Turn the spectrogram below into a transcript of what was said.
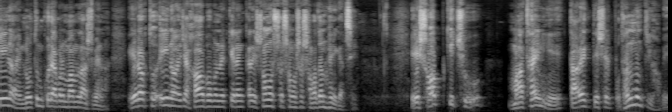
এই নয় নতুন করে আবার মামলা আসবে না। এর অর্থ এই নয় যে হাওয়া ভবনের কেলেঙ্কারি সমস্যা সমস্যা সমাধান হয়ে গেছে। এসব কিছু মাথায় নিয়ে তারেক দেশের প্রধানমন্ত্রী হবে,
